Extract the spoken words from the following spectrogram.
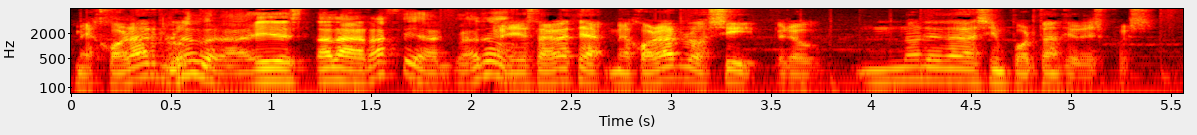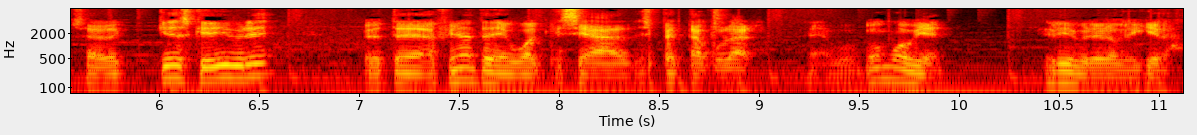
Mejorarlo. Bueno, pero ahí está la gracia, claro. Ahí está la gracia. Mejorarlo, sí, pero no le das importancia después. O sea, quieres que vibre, pero te- al final te da igual que sea espectacular. Eh, pues muy bien, que vibre lo que quiera.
